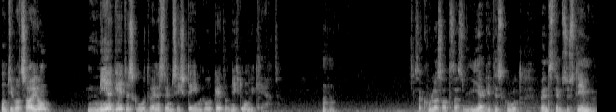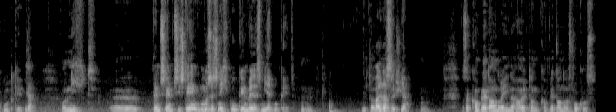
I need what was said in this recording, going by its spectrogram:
Und die Überzeugung, mir geht es gut, wenn es dem System gut geht und nicht umgekehrt. Mhm. Das ist ein cooler Satz. Also mir geht es gut, wenn es dem System gut geht. Ja. Und nicht. Äh dem, System muss es nicht gut gehen, wenn es mir gut geht. Mhm. Nicht Weil das ist, ja. Mhm. Also komplett andere innere Haltung, komplett anderer Fokus.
